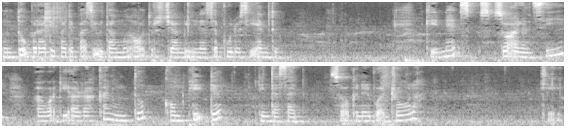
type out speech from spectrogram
untuk berada pada paksi utama, awak terus jambil nilai 10 cm tu. Okay, next soalan C Awak diarahkan untuk complete the lintasan. So, kena buat draw lah. Okay.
